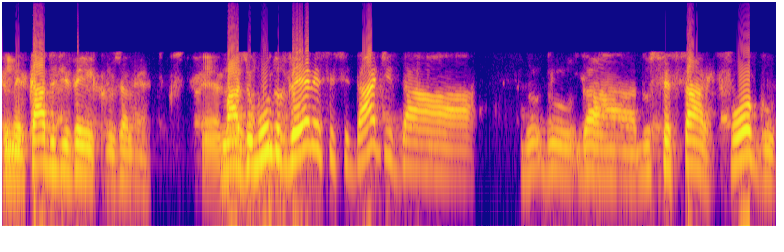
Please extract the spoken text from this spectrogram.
do mercado de veículos elétricos. é. É, Mas o mundo vê a necessidade da, do, do, da, do cessar fogo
